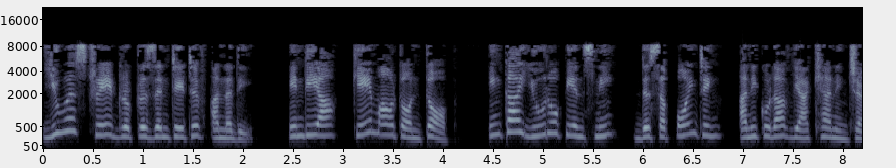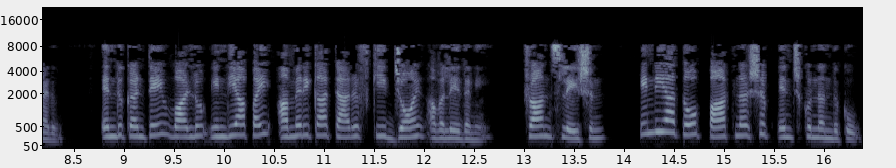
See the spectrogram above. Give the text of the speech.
US trade representative అన్నది. India came out on top ఇంకా యూరోపియన్స్ని డిసప్పాయింటింగ్ అని కూడా వ్యాఖ్యానించాడు. ఎందుకంటే వాళ్ళు ఇండియాపై అమెరికా టారిఫ్కి జాయిన్ అవలేదని ట్రాన్స్లేషన్ ఇండియాతో పార్ట్నర్షిప్ ఎంచుకున్నందుకు.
